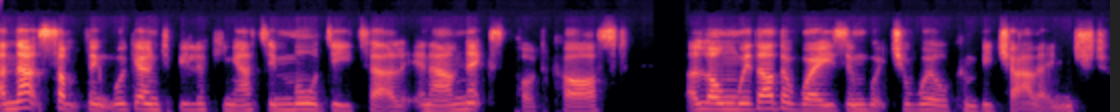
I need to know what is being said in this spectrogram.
And that's something we're going to be looking at in more detail in our next podcast, along with other ways in which a will can be challenged.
